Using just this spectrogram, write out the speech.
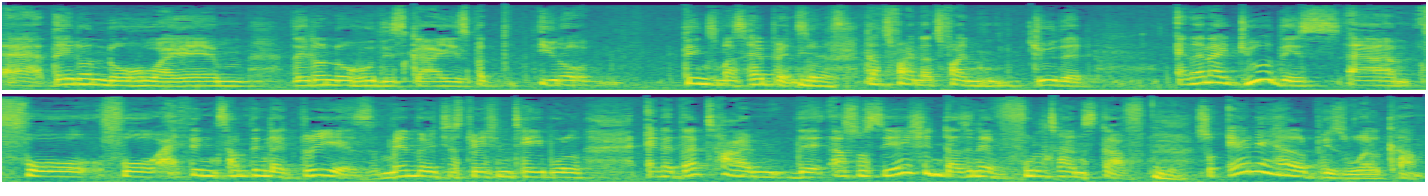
Uh, they don't know who I am. They don't know who this guy is. But, you know, things must happen. So yes. that's fine. That's fine. Do that. And then I do this um, for for I think something like three years, men the registration table, and at that time the association doesn't have full time staff, mm. so any help is welcome.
